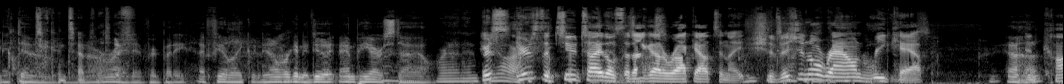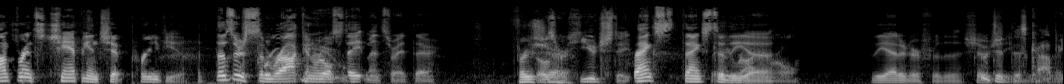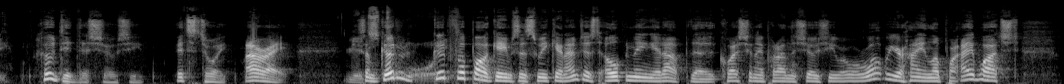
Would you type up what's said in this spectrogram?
burn it con- down. contemplative. All right, everybody. I feel like now we're going to do it NPR style. We're on NPR. Here's here's the two titles that I got to rock out tonight: divisional round recap Uh-huh. and conference championship preview. Those are some rock and roll statements right there. For Those sure. are huge statements. Thanks thanks to the uh, the editor for the show Who did sheet. this copy? Who did this show sheet? It's Toy. All right. It's Some good Toy. good football games this weekend. I'm just opening it up. The question I put on the show sheet were what were your high and low points? I watched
